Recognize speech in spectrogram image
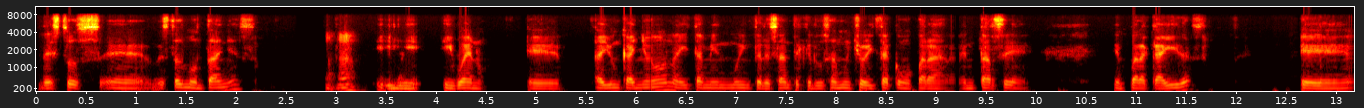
de, estos, eh, de estas montañas. y, y, bueno, eh, hay un cañón ahí también muy interesante que lo usan mucho ahorita como para aventarse en paracaídas. Eh,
